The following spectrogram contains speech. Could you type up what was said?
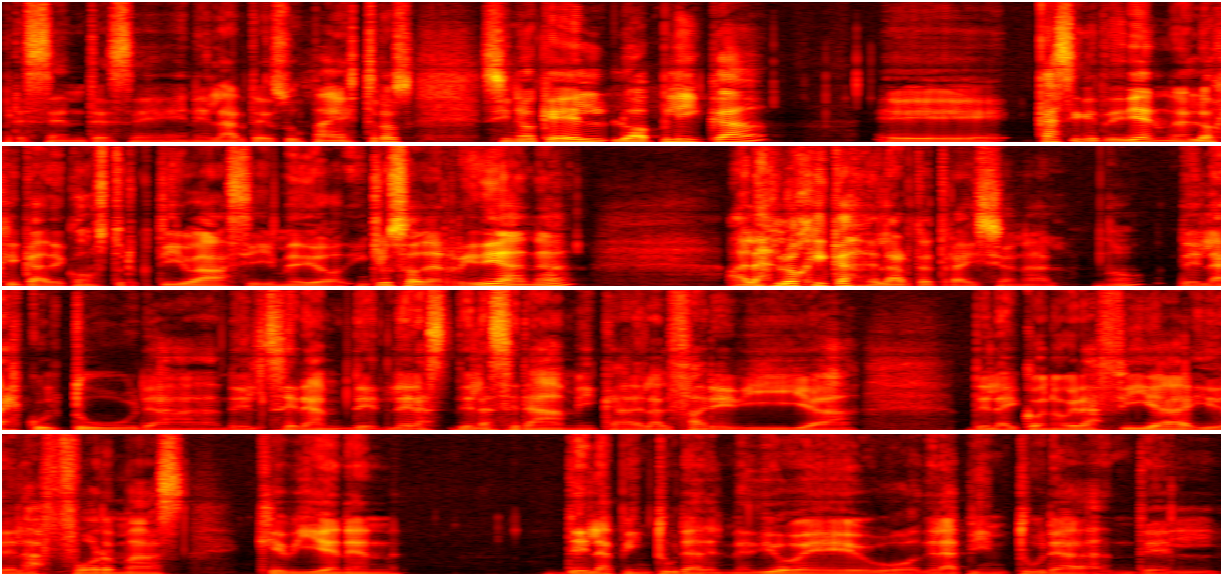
presentes en el arte de sus maestros, sino que él lo aplica eh, casi que te diría en una lógica deconstructiva, así medio incluso derridiana, a las lógicas del arte tradicional, ¿no? de la escultura, de, la, cerámica, de la alfarería, de la iconografía y de las formas que vienen de la pintura del medioevo, de la pintura del,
